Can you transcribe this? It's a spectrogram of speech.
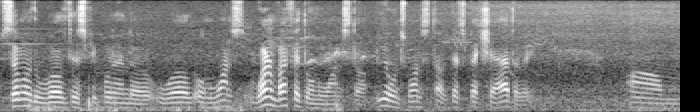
some of the wealthiest people in the world own one. Warren Buffett owns one stock. He owns one stock. That's Berkshire Hathaway. Um,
